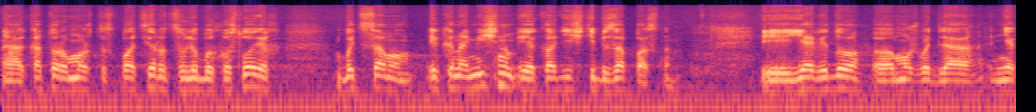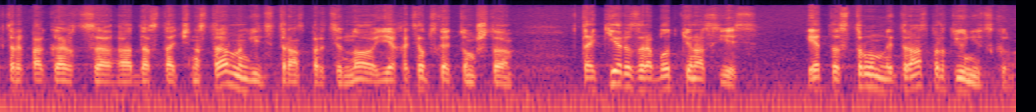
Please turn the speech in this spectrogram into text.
э, который может эксплуатироваться в любых условиях, быть самым экономичным и экологически безопасным. И я веду, может быть, для некоторых покажется достаточно странным виде транспорте, но я хотел бы сказать о том, что такие разработки у нас есть. Это струнный транспорт Юницкого.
